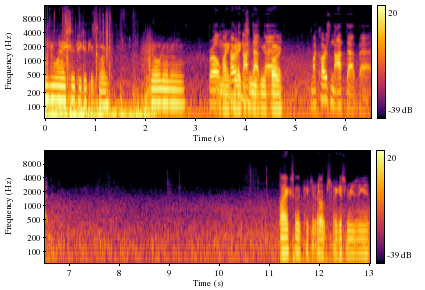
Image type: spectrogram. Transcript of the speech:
Oh no, I accidentally picked up your Kar. No, no, no. Bro, oh my, my Kar's God, not that bad. Kar. My Kar's not that bad. I accidentally picked it up, so I guess I'm using it.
